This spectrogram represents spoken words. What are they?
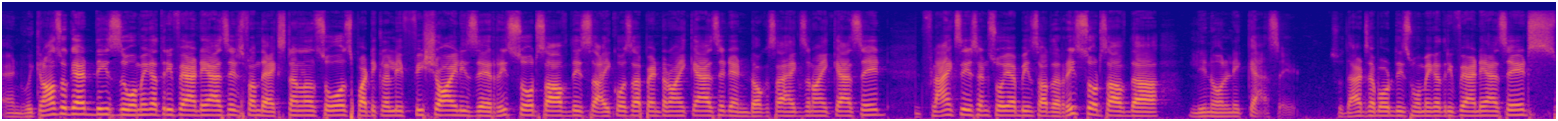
and we can also get these omega-3 fatty acids from the external source. Particularly fish oil is a rich source of this icosapentaenoic acid and docosahexaenoic acid. Flaxseeds and soya beans are the rich source of the linolenic acid. so that's about these omega-3 fatty acids.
